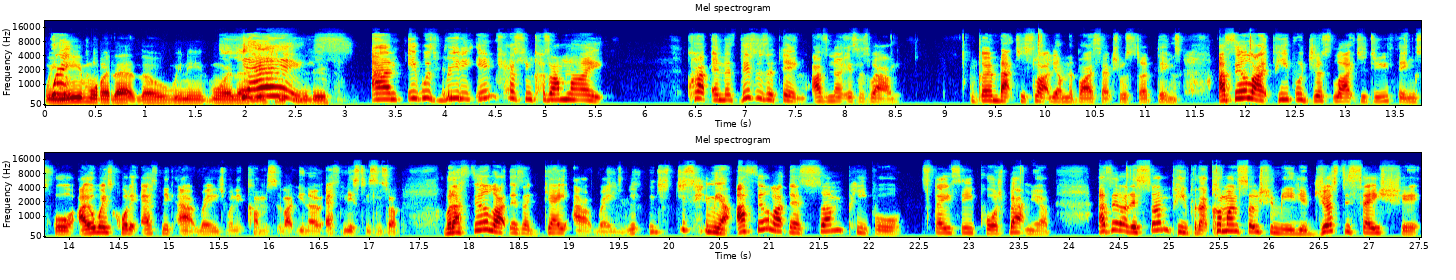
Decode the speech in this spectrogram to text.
We Wait. need more of that, though. We need more of that. in yes and it was really interesting because i'm like crap and th- this is a thing i've noticed as well going back to slightly on the bisexual stud things i feel like people just like to do things for i always call it ethnic outrage when it comes to like you know ethnicities and stuff but i feel like there's a gay outrage just, just hear me out i feel like there's some people Stacey, Portia, back me up. I feel like there's some people that come on social media just to say shit,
